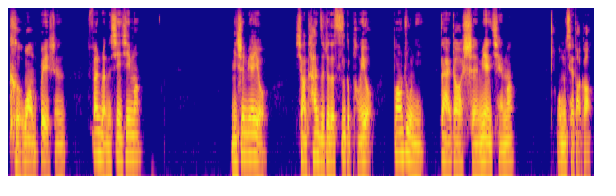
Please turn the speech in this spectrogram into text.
渴望被神翻转的信心吗？你身边有像摊子这的四个朋友帮助你带到神面前吗？我们一起来祷告。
